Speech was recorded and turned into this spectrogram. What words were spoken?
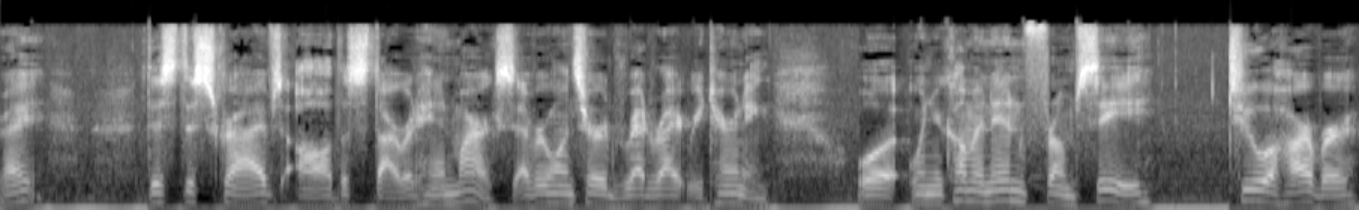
right? This describes all the starboard hand marks. Everyone's heard red right returning. Well, when you're coming in from sea to a harbor,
